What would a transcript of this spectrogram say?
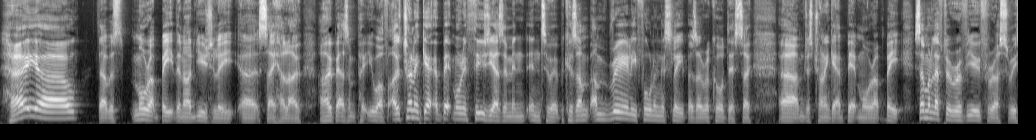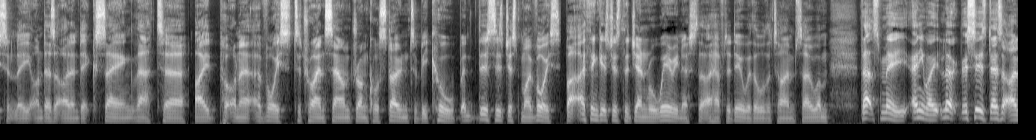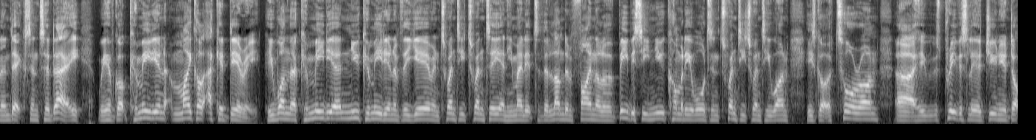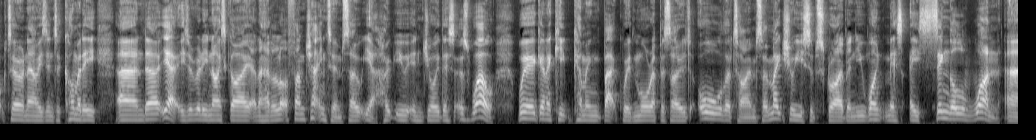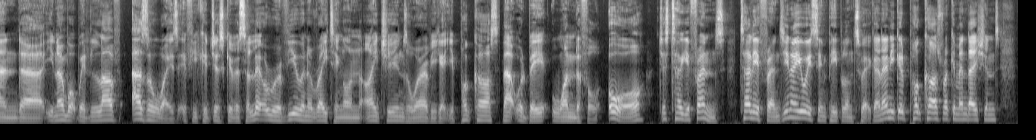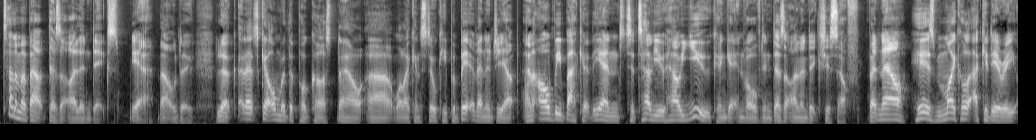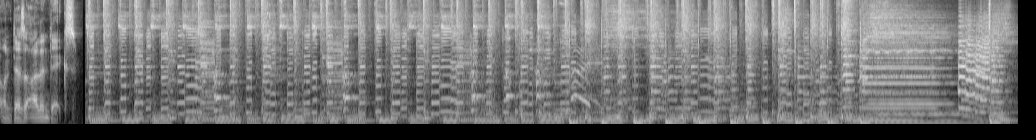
Hey yo! That was more upbeat than I'd usually uh, say hello. I hope it hasn't put you off. I was trying to get a bit more enthusiasm in, into it because I'm I'm really falling asleep as I record this. So uh, I'm just trying to get a bit more upbeat. Someone left a review for us recently on Desert Island Dicks saying that uh, I put on a, a voice to try and sound drunk or stoned to be cool, and this is just my voice. But I think it's just the general weariness that I have to deal with all the time. So um, that's me. Anyway, look, this is Desert Island Dicks, and today we have got comedian Michael Akadiri. He won the Comedian New Comedian of the Year in 2020 and he made it to the London final of BBC New Comedy Awards in 2021. He's got a tour on. Uh, he was previously a junior doctor and now he's into comedy. And uh, yeah, he's a really nice guy and I had a lot of fun chatting to him. So yeah, hope you enjoy this as well. We're going to keep coming back with more episodes all the time. So make sure you subscribe and you won't miss a single one. And and uh, you know what we'd love, as always, if you could just give us a little review and a rating on iTunes or wherever you get your podcast. That would be wonderful. Or just tell your friends. Tell your friends. You know, you always see people on Twitter going, any good podcast recommendations? Tell them about Desert Island Dicks. Yeah, that'll do. Look, let's get on with the podcast now uh, while I can still keep a bit of energy up. And I'll be back at the end to tell you how you can get involved in Desert Island Dicks yourself. But now, here's Michael Akadiri on Desert Island Dicks.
